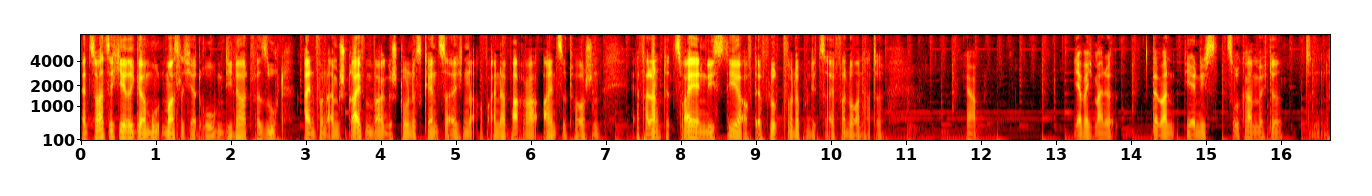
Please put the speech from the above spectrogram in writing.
Ein 20-jähriger mutmaßlicher Drogendealer hat versucht, ein von einem Streifenwagen gestohlenes Kennzeichen auf einer Barra einzutauschen. Er verlangte zwei Handys, die er auf der Flucht vor der Polizei verloren hatte. Ja. Ja, aber ich meine, wenn man die Handys zurückhaben möchte, dann,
